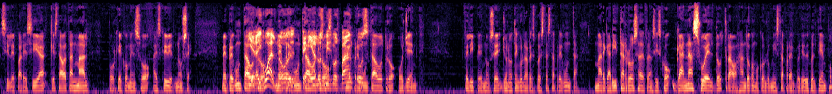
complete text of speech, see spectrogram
si le parecía que estaba tan mal, ¿por qué comenzó a escribir? No sé. Me pregunta otro, igual, ¿no? Tenía otro, los mismos bancos. Me pregunta otro oyente. Felipe, no sé, yo no tengo la respuesta a esta pregunta. ¿Margarita Rosa de Francisco gana sueldo trabajando como columnista para el periódico El Tiempo?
